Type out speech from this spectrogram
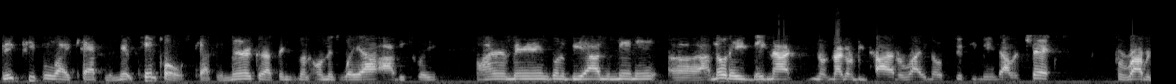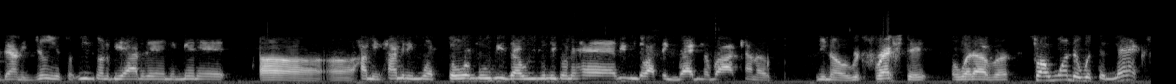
big people like Captain America, tempos. Captain America, I think is going on his way out. Obviously, Iron Man's going to be out in a minute. Uh, I know they they not not going to be tired of writing those fifty million dollar checks for Robert Downey Jr. So he's going to be out of there in a minute. Uh, uh, how many how many more Thor movies are we really going to have? Even though I think Ragnarok kind of you know refreshed it or whatever. So I wonder with the next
